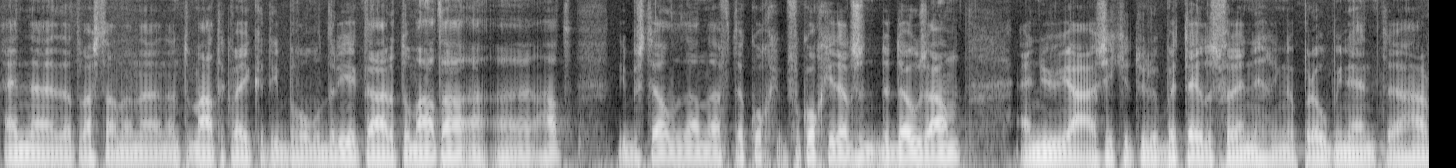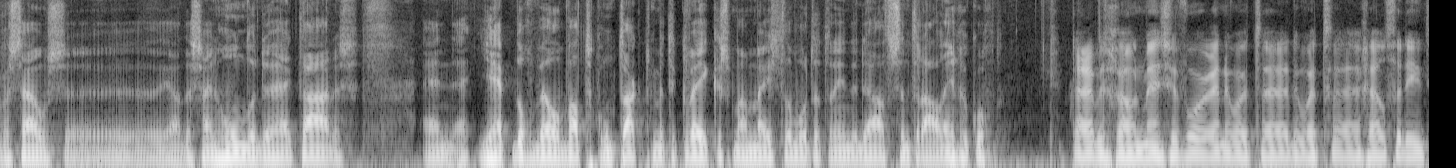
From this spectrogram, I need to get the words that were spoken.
En uh, dat was dan een, een tomatenkweker die bijvoorbeeld drie hectare tomaten had. Die bestelde dan, uh, kocht, verkocht je dat de doos aan. En nu ja, zit je natuurlijk bij telersverenigingen, prominent, uh, ja, er zijn honderden hectares. En je hebt nog wel wat contact met de kwekers, maar meestal wordt het er inderdaad centraal ingekocht. Daar hebben ze gewoon mensen voor en er wordt, uh, er wordt uh, geld verdiend.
